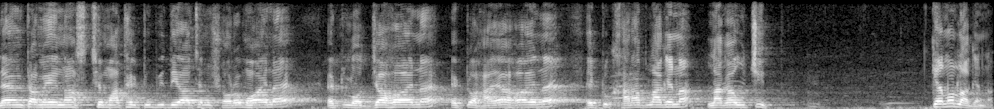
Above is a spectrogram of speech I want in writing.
ল্যাংটা মেয়ে নাচছে, মাথায় টুপি দিয়ে আছেন, সরম হয় না। একটু লজ্জা হয় না, একটু হায়া হয় না, একটু খারাপ লাগে না, লাগা উচিত। কেন লাগে না?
